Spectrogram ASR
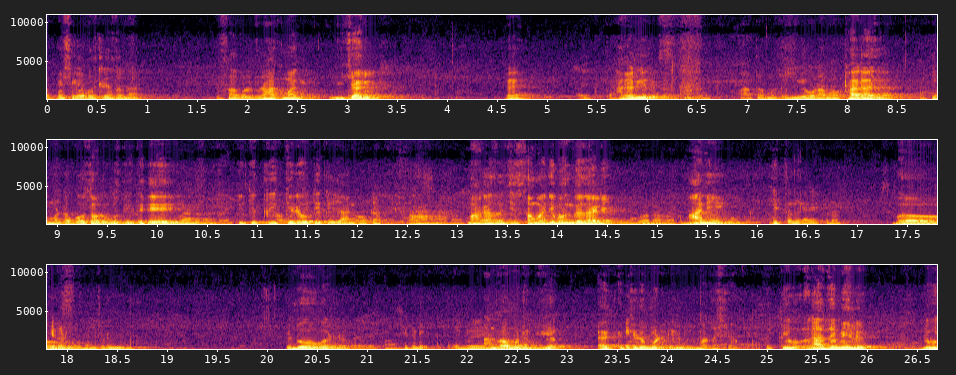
तपस्याला बसले असताना ते साधूला तिने हाक मागली विचारली. काय? हागात गेलं का? आता म्हटलं मी एवढा मोठा राजा. की म्हटलं गोसावडं बसले ते ती तिथली किडे होते त्याच्या अंगावर टाकले. हा हा महाराजांची समाधी भंग झाली. बरोबर. आणि पिंडू उघडलं अंगामध्ये तुझ्या किडं पडतील. माझा शाप ते राजा भिलं देऊ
